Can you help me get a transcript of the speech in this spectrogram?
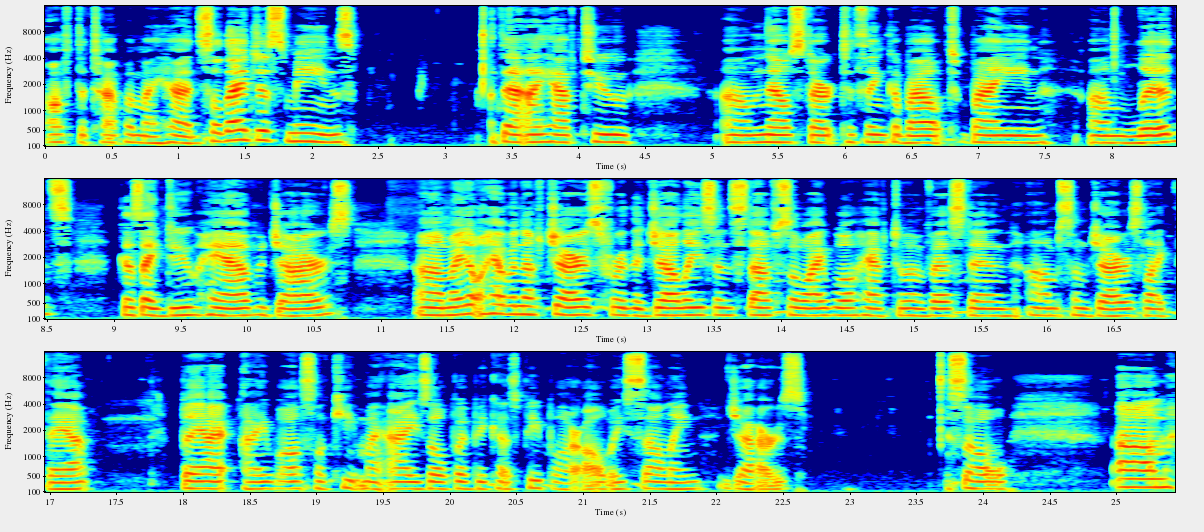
off the top of my head. So that just means that I have to um, now start to think about buying um, lids because I do have jars. Um, I don't have enough jars for the jellies and stuff, so I will have to invest in um, some jars like that. But I, I also keep my eyes open because people are always selling jars. So, um,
